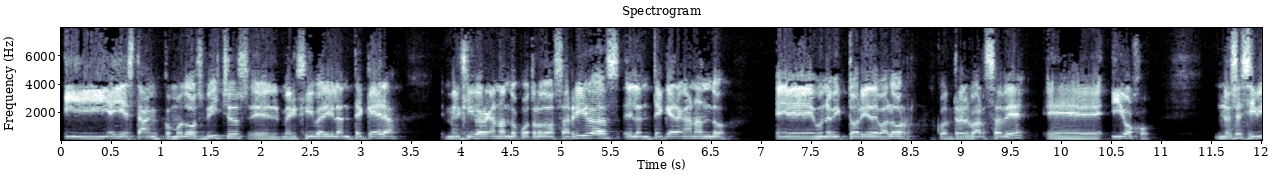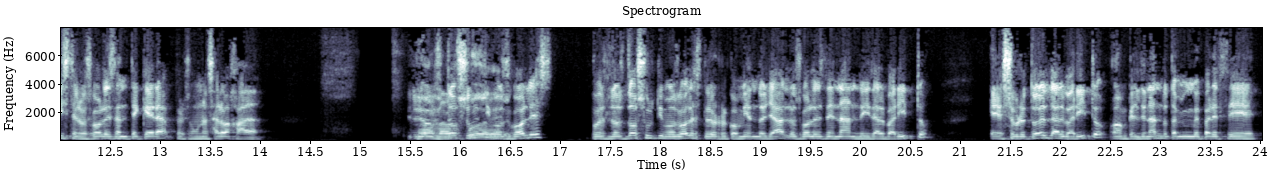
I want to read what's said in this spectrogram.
Y ahí están como dos bichos, el Mengíbar y el Antequera. Mengíbar ganando 4-2 arriba, el Antequera ganando eh, una victoria de valor contra el Barça B. Eh, y ojo, no sé si viste los goles de Antequera, pero son una salvajada. Los no dos últimos ver. goles, pues los dos últimos goles te los recomiendo ya, los goles de Nando y de Alvarito. Eh, sobre todo el de Alvarito, aunque el de Nando también me parece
